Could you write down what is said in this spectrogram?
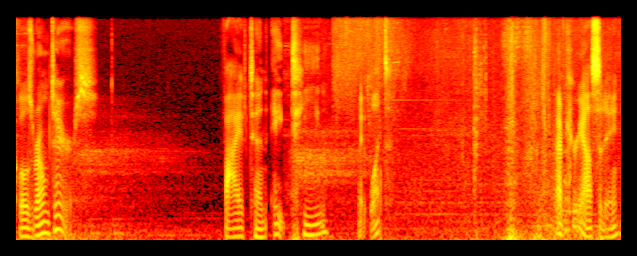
Close realm tears. 5, 10, 18. Wait, what? I have curiosity.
